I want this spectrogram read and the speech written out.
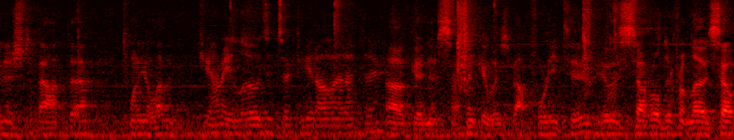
finished about uh, 2011. Do you know how many loads it took to get all that up there? Oh goodness, I think it was about 42. It was several different loads. So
